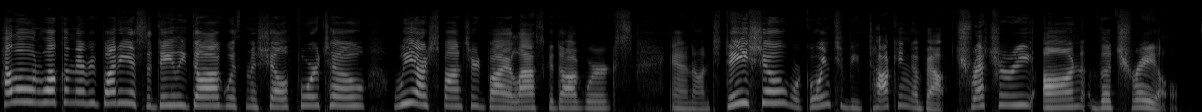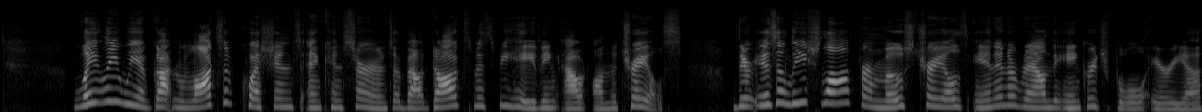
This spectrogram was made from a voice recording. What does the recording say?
Hello and welcome, everybody. It's the Daily Dog with Michelle Forto. We are sponsored by Alaska Dog Works. And on today's show, we're going to be talking about treachery on the trail. Lately, we have gotten lots of questions and concerns about dogs misbehaving out on the trails. There is a leash law for most trails in and around the Anchorage Bowl area,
